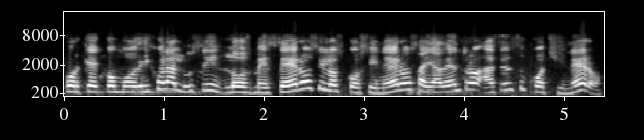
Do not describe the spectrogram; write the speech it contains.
porque como dijo la Lucín, los meseros y los cocineros allá adentro hacen su cochinero.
